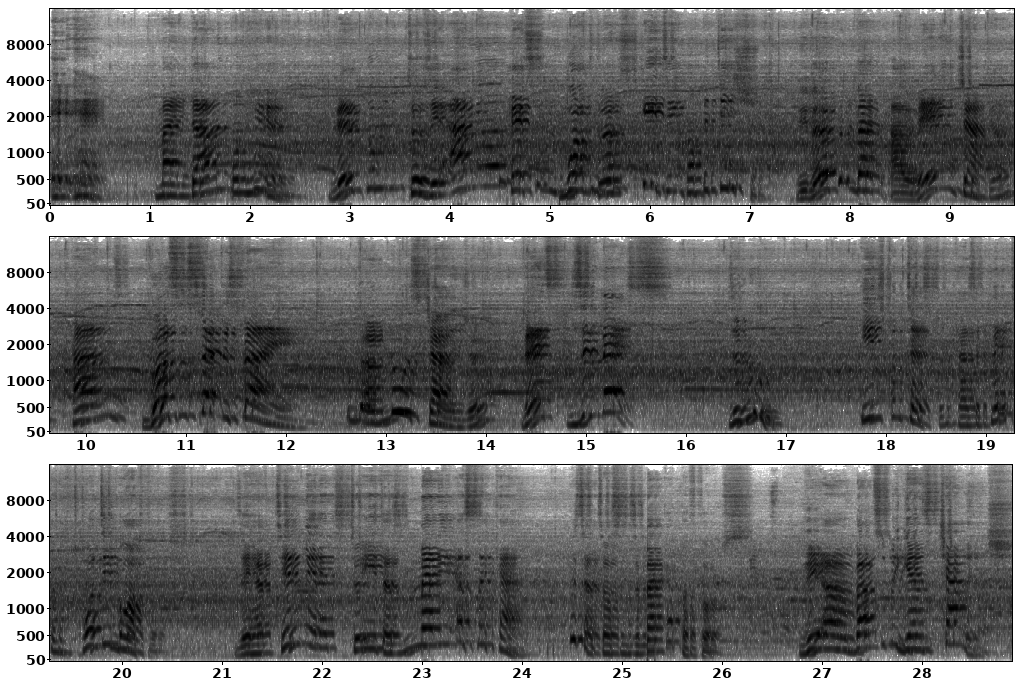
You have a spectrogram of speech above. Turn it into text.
Meine Damen und Herren, welcome to the annual Hessen Bratwurst Skating Competition. We welcome back our reigning champion, Hans Grossenstein. And our newest challenger, Wes the Mess. The rule. Each contestant has a plate of 20 bratwurst. They have 10 minutes to eat as many as they can, without tossing them back up, of course. We are about to begin the challenge.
